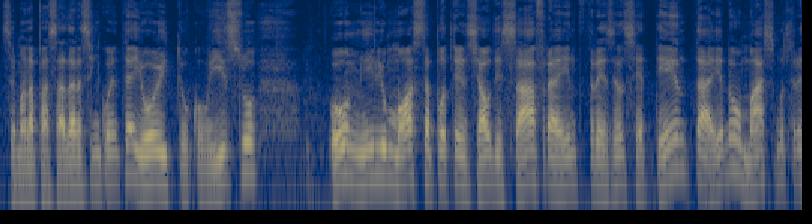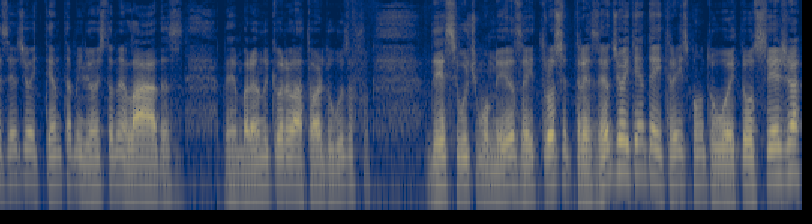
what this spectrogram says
Semana passada era 58. Com isso, o milho mostra potencial de safra entre 370 e no máximo 380 milhões de toneladas. Lembrando que o relatório do USA desse último mês aí trouxe 383,8, ou seja,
